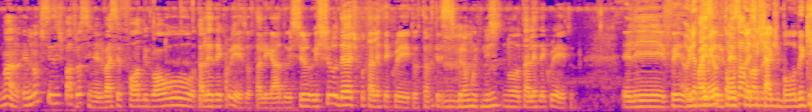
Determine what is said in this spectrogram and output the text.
mano, ele não precisa de patrocínio, ele vai ser foda igual o Tyler The Creator, tá ligado? O estilo, o estilo dele é tipo o Tyler The Creator, tanto que ele se inspira muito no, no Tyler The Creator. Ele fez. Uhum. Eu já tô faz, meio ele fez tonto com esse própria- chá de boldo aqui.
